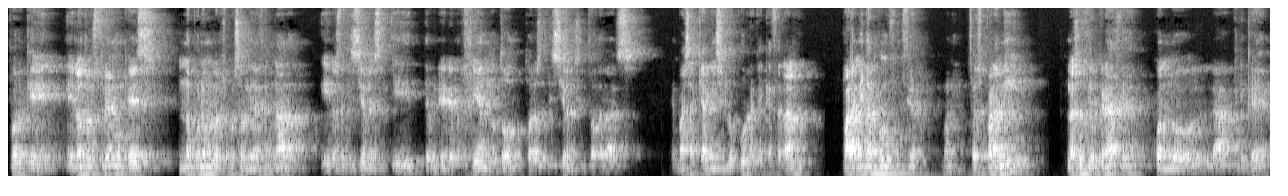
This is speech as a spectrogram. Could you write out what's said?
Porque el otro extremo, que es no ponemos la responsabilidad en nada y las decisiones, y debería ir emergiendo todo, todas las decisiones y todas las, en base a que a alguien se le ocurra que hay que hacer algo, para mí tampoco funciona. Entonces, para mí, la sociocracia, cuando la apliqué,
